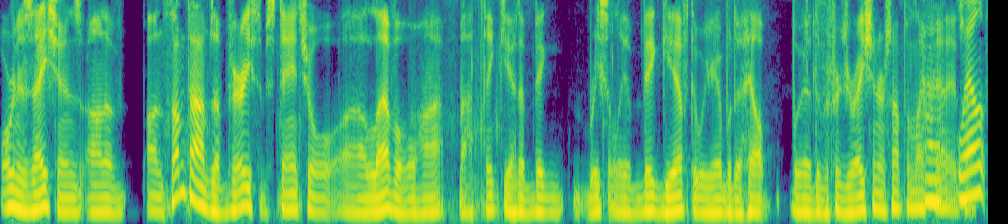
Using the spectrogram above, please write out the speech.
organizations on a on sometimes a very substantial uh, level. I, I, think you had a big recently a big gift that we were able to help with the refrigeration or something like uh, that. well,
